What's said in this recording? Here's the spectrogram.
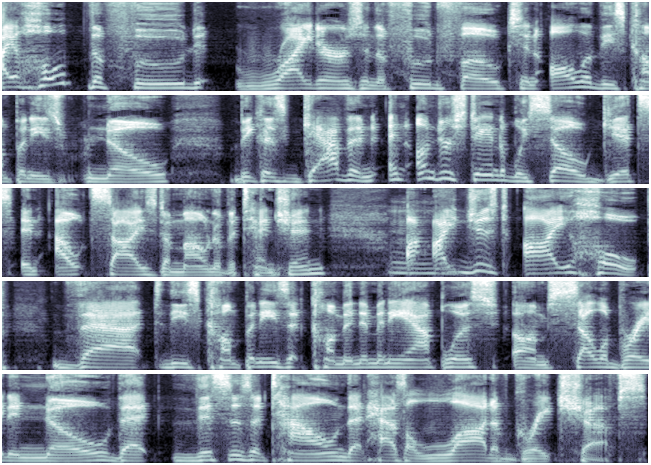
I hope the food writers and the food folks and all of these companies know because Gavin, and understandably so, gets an outsized amount of attention. I, I just, I hope that these companies that come into Minneapolis um, celebrate and know that this is a town that has a lot of great chefs.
